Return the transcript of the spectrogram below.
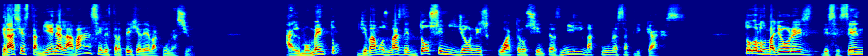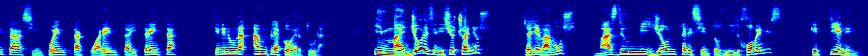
gracias también al avance en la estrategia de vacunación. Al momento, llevamos más de 12 millones 400 mil vacunas aplicadas. Todos los mayores de 60, 50, 40 y 30 tienen una amplia cobertura. Y mayores de 18 años, ya llevamos más de 1.300.000 jóvenes que tienen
